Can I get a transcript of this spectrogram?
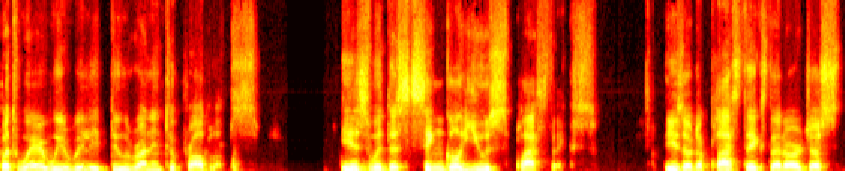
But where we really do run into problems is with the single use plastics. These are the plastics that are just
